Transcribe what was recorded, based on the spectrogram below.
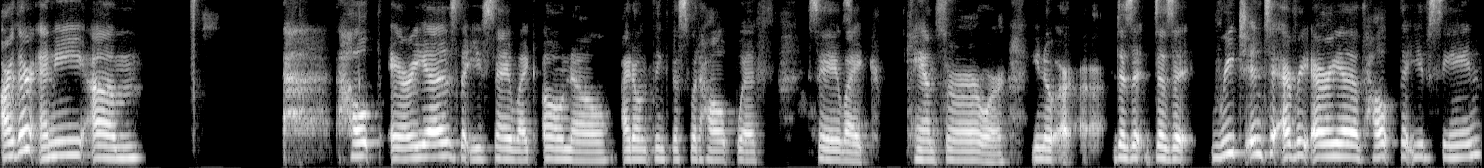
Are there any um health areas that you say like, oh no, I don't think this would help with, say, like cancer or you know does it does it reach into every area of health that you've seen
